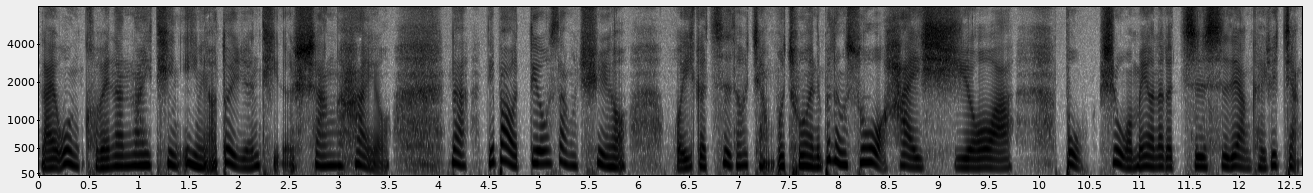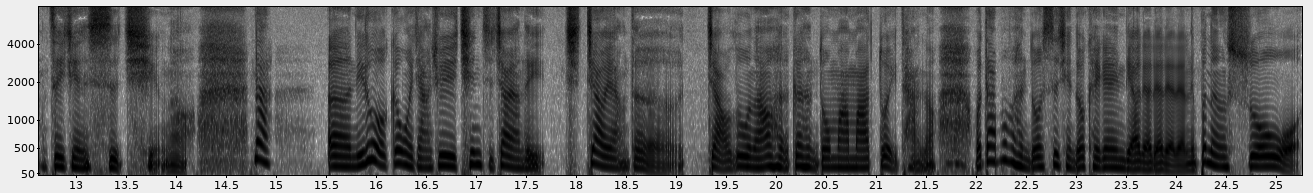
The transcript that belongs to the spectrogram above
来问 COVID-19 疫苗对人体的伤害哦，那你把我丢上去哦，我一个字都讲不出来。你不能说我害羞啊，不是我没有那个知识量可以去讲这件事情哦。那呃，你如果跟我讲去亲子教养的。教养的角度，然后很跟很多妈妈对谈哦，我大部分很多事情都可以跟你聊聊聊聊聊。你不能说我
